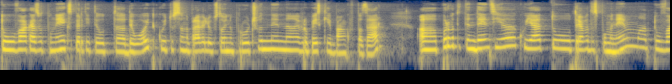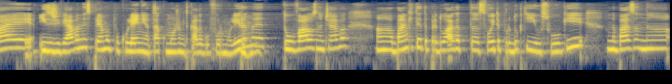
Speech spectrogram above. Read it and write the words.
Това казват поне експертите от Deloitte, които са направили обстойно проучване на европейския банков пазар. А, първата тенденция, която трябва да споменем, а, това е изживяване спрямо поколенията, ако можем така да го формулираме. Mm-hmm. Това означава а, банките да предлагат а, своите продукти и услуги на база на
